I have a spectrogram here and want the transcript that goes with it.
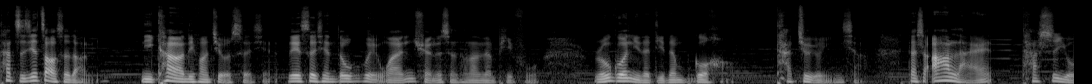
它直接照射到你。你看到的地方就有射线，这些射线都会完全的损伤到你的皮肤。如果你的底灯不够好，它就有影响。但是阿莱它是有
